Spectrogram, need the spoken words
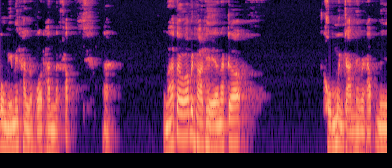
องค์นี้ไม่ทันหลวงพ่อทันนะครับ นะแต่ว่าเป็นพาเทนะก็คุ้มเหมือนกันเห็นไหมครับ นี่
